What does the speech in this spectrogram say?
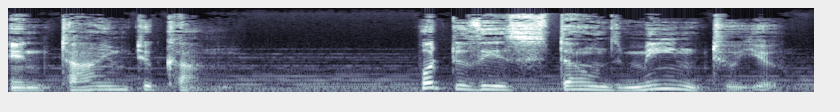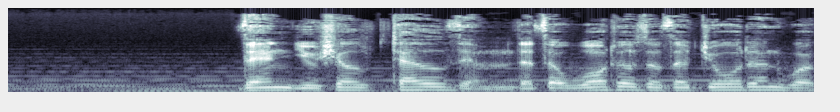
in time to come, What do these stones mean to you? Then you shall tell them that the waters of the Jordan were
